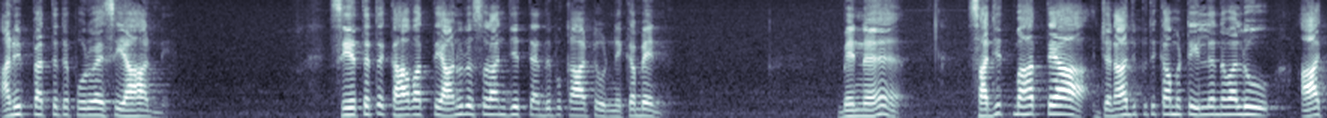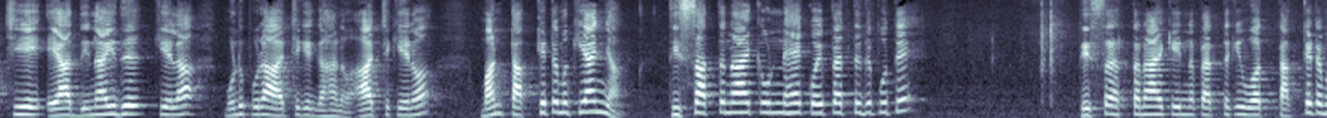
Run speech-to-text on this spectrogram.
අනිත් පැත්තට පුරවැසි අහන්නේ. සියතට කහවත්තේ අනුර සුරංජිත් ඇඳපු කාටුන් එක මෙන්න. මෙන්න සජිත් මහත්තයා ජනාධිපතිකමට ඉල්ලනවලු ආච්චියේ එයා දිනයිද කියලා මුණු පුරා ආච්චිගෙන් අහනවා. ආච්චි කියනවා මං ටක්කෙටම කියන්නම්. තිස්ස අත්තනායක උන්නේ නැහැ කොයි පැත්තේද පුතේ? තිස්ස අත්තනායක ඉන්න පැත්ත කිව්වොත් ටක්කෙටම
